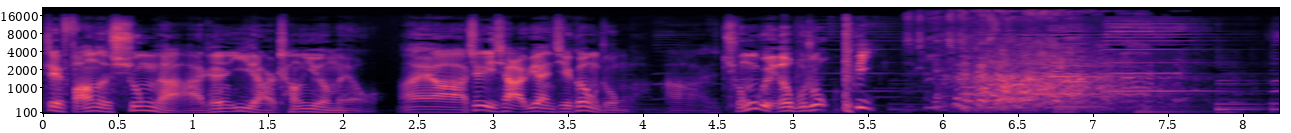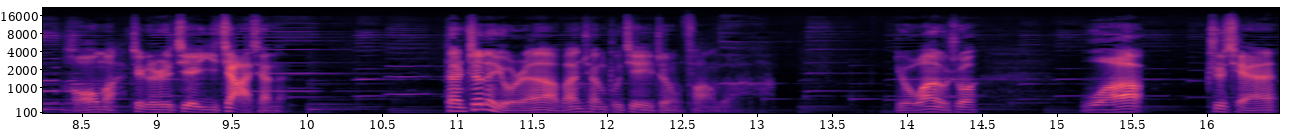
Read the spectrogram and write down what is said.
这房子凶的啊，真一点诚意都没有。哎呀，这下怨气更重了啊！穷鬼都不住，呸！好嘛，这个是介意价钱的，但真的有人啊，完全不介意这种房子啊。有网友说，我之前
